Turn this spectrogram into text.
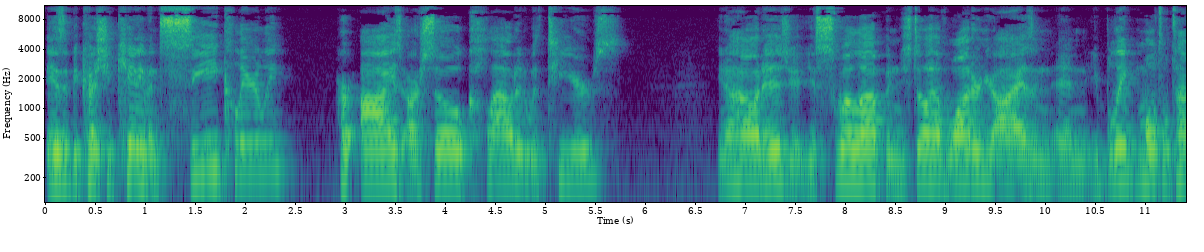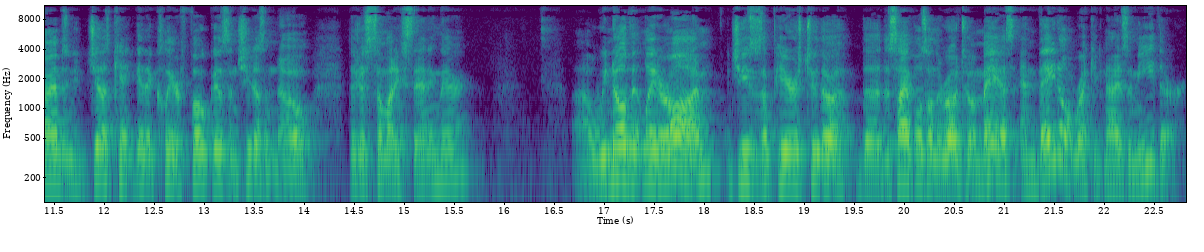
Is it because she can't even see clearly? Her eyes are so clouded with tears. You know how it is? You, you swell up and you still have water in your eyes and, and you blink multiple times and you just can't get a clear focus, and she doesn't know. There's just somebody standing there. Uh, we know that later on, Jesus appears to the, the disciples on the road to Emmaus, and they don't recognize him either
